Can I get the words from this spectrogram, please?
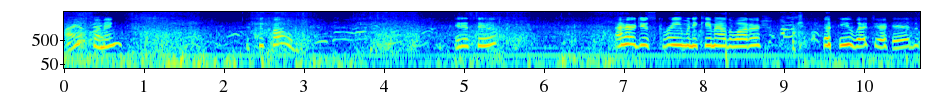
I am swimming. It's too cold. It is too? I heard you scream when you came out of the water. you wet your head.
